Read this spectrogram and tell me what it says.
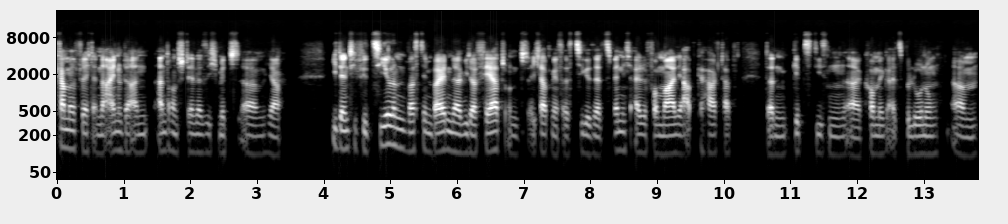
kann man vielleicht an der einen oder an anderen Stelle sich mit, ähm, ja, identifizieren, was den beiden da widerfährt. Und ich habe mir jetzt als Ziel gesetzt, wenn ich alle Formalia abgehakt habe, dann gibt's diesen, äh, Comic als Belohnung, ähm,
